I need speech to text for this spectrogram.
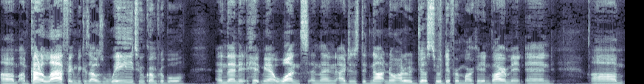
Um, I'm kind of laughing because I was way too comfortable and then it hit me at once and then I just did not know how to adjust to a different market environment and um,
